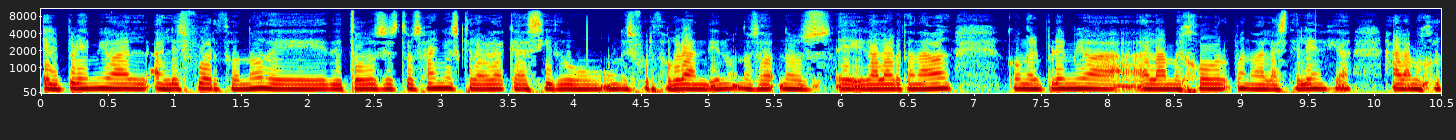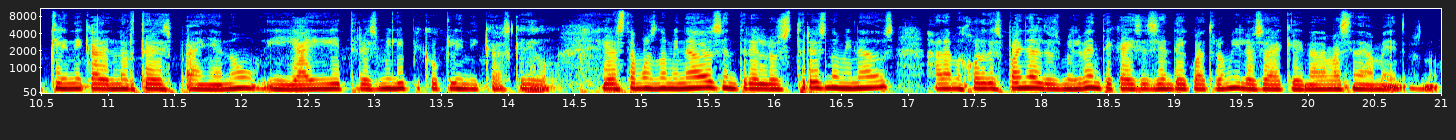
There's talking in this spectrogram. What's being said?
el premio al, al esfuerzo, ¿no? De, de, todos estos años, que la verdad que ha sido un esfuerzo grande, ¿no? Nos, nos eh, galardonaban con el premio a, a, la mejor, bueno, a la excelencia, a la mejor clínica del norte de España, ¿no? Y hay tres mil y pico clínicas, creo. Y ahora estamos nominados entre los tres nominados a la mejor de España del 2020, que hay 64.000, o sea que nada más y nada menos, ¿no?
